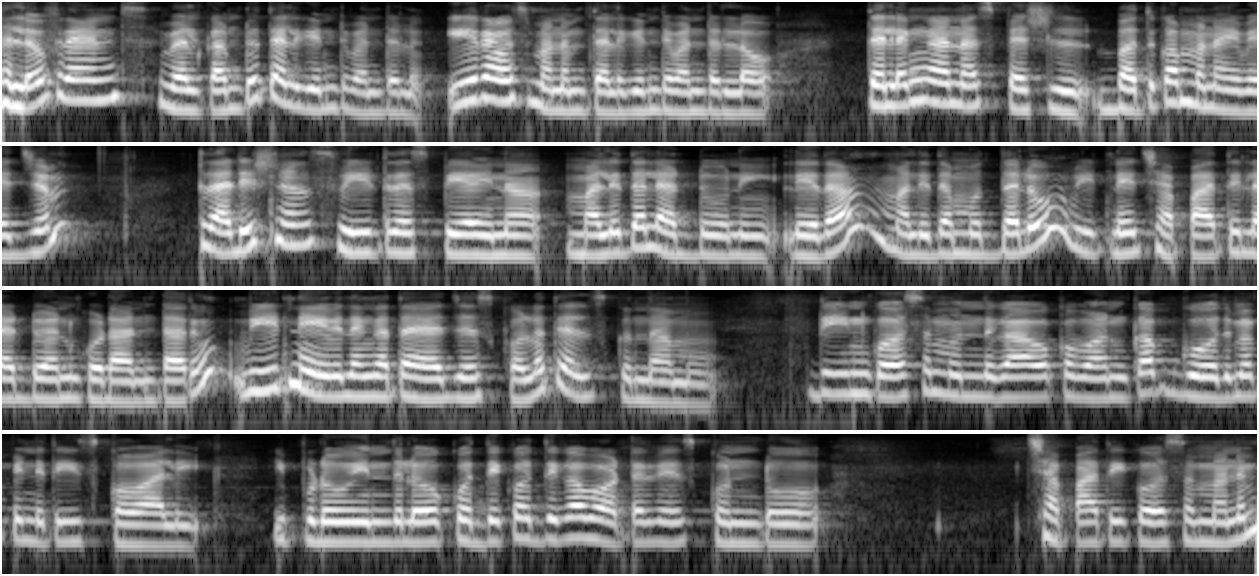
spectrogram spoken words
హలో ఫ్రెండ్స్ వెల్కమ్ టు తెలుగింటి వంటలు ఈరోజు మనం తెలుగింటి వంటల్లో తెలంగాణ స్పెషల్ బతుకమ్మ నైవేద్యం ట్రెడిషనల్ స్వీట్ రెసిపీ అయిన మలిద లడ్డూని లేదా మలిద ముద్దలు వీటిని చపాతీ లడ్డు అని కూడా అంటారు. వీటిని ఏ విధంగా తయారు చేసుకోవాలో తెలుసుకుందాము. దీనికోసం ముందుగా ఒక వన్ కప్ గోధుమ పిండి తీసుకోవాలి. ఇప్పుడు ఇందులో కొద్ది కొద్దిగా వాటర్ వేసుకుంటూ చపాతీ కోసం మనం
